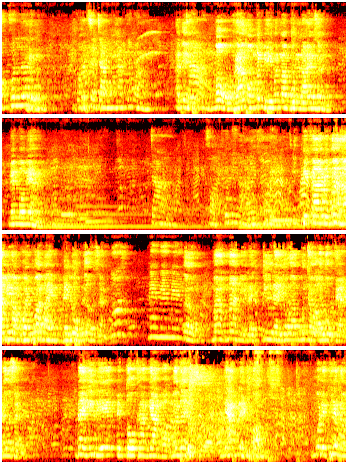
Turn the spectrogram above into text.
อกมาเป็นสองคนเลยมหัศจรรย์ครับจังหวะอันนี้จ้าโม่หาหมองมันดีมันมาบุญหลายสั่นแม่นบ่แม่จ้าขอบคุณที่หลายค่ะปีกายนี่มาหาพี่น้องอวยพรมาให้ได้ลูกเด้อสั่นเนาะแม่แม่แม่เออมามานี่อะไรตื้อได้อยู่ว่ามูเจ้าเอาลูกแฝดเด้อสั่นได้อีหลีเป็นโตข้างย่างออกมาเลยย่างเลยพร้อมบ่ได้เพียงเอา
